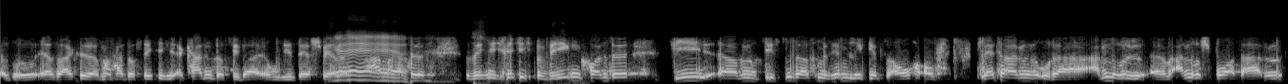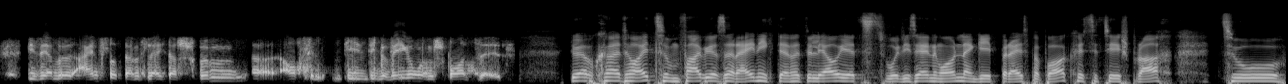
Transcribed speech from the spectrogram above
Also er sagte, man hat das richtig erkannt, dass sie da irgendwie sehr schwere ja, Arme hatte, sich nicht richtig bewegen konnte. Wie ähm, siehst du das mit Hinblick jetzt auch auf Klettern oder andere äh, andere Sportarten? Wie sehr beeinflusst dann vielleicht das Schwimmen äh, auch die, die Bewegung im Sport selbst? Du hast gehört heute zum Fabio Sareinig, der natürlich auch jetzt, wo die Sendung online geht, bereits bei PowerQuest sprach, zu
